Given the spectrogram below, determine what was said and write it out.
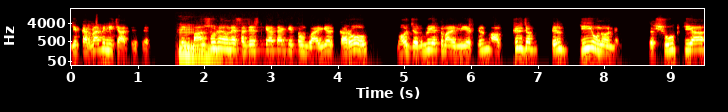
ये करना भी नहीं चाहते थे। तिगमांशु ने उन्हें सजेस्ट किया था कि तुम वॉरियर करो बहुत ज़रूरी है तुम्हारे लिए फ़िल्म। और फिर जब फ़िल्म की उन्होंने। शूट किया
